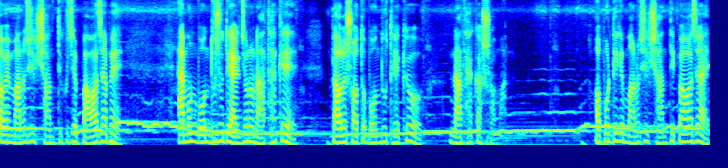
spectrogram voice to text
তবে মানসিক শান্তি খুঁজে পাওয়া যাবে এমন বন্ধু যদি একজনও না থাকে, তাহলে শত বন্ধু থেকেও না থাকা সমান। অপরদিকে মানসিক শান্তি পাওয়া যায়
